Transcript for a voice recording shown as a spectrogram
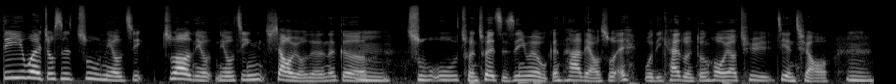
第一位就是住牛津。住到牛牛津校友的那个租屋，纯、嗯、粹只是因为我跟他聊说，哎、欸，我离开伦敦后要去剑桥，嗯，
